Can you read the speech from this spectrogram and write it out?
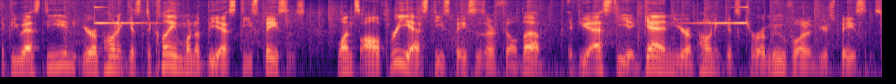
If you SD, your opponent gets to claim one of the SD spaces. Once all three SD spaces are filled up, if you SD again, your opponent gets to remove one of your spaces,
